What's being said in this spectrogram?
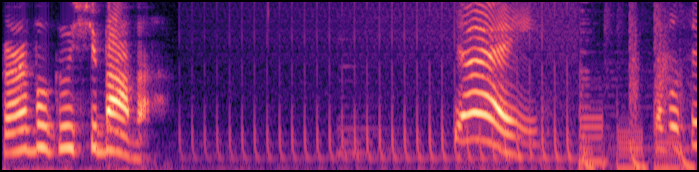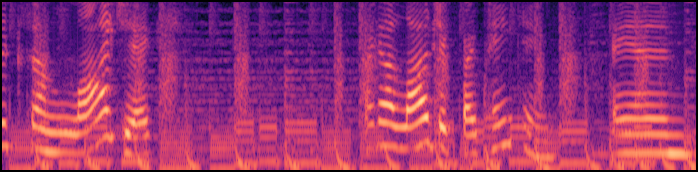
Garble Gushababa. Yay! Level 6 on Logic. I got Logic by painting. And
